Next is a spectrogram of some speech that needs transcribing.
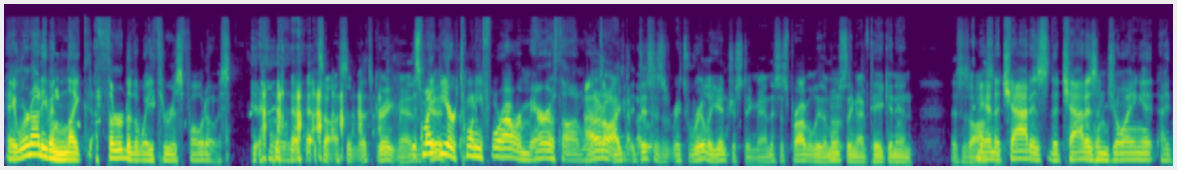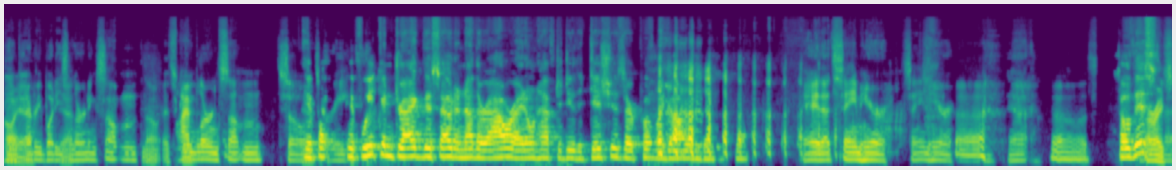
Hey, we're not even like a third of the way through his photos. That's awesome. That's great, man. This That's might good. be our 24 hour marathon. I don't know. I, this is it's really interesting, man. This is probably the most thing I've taken in. This is awesome. man. The chat is the chat is enjoying it. I think Oh, yeah, everybody's yeah. learning something. no, it's good. I'm learned something. So if, it's I- great. if we can drag this out another hour, I don't have to do the dishes or put my daughter to bed. Hey, that's same here. Same here. Uh, Yeah. oh, So this All right.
